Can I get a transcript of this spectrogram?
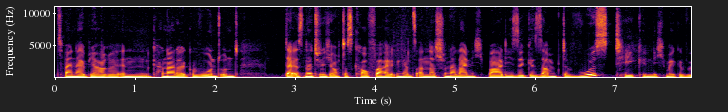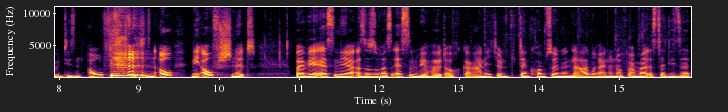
zweieinhalb Jahre in Kanada gewohnt und da ist natürlich auch das Kaufverhalten ganz anders. Schon allein ich war diese gesamte Wursttheke nicht mehr gewöhnt, diesen Aufschnitt, diesen Au nee, Aufschnitt. Weil wir essen ja, also sowas essen wir halt auch gar nicht. Und dann kommst du in den Laden rein und auf einmal ist da diese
